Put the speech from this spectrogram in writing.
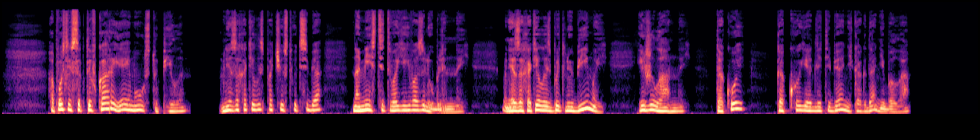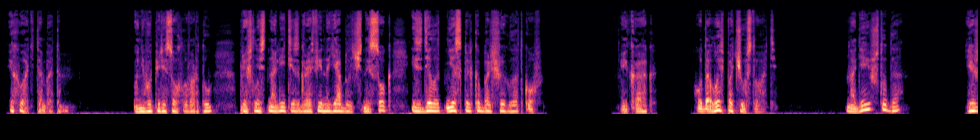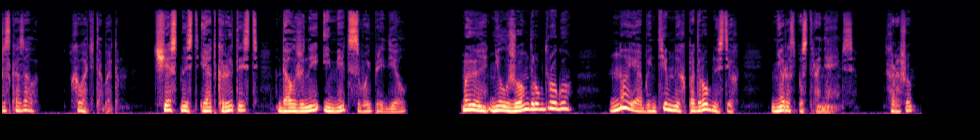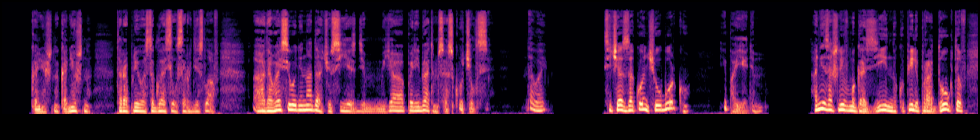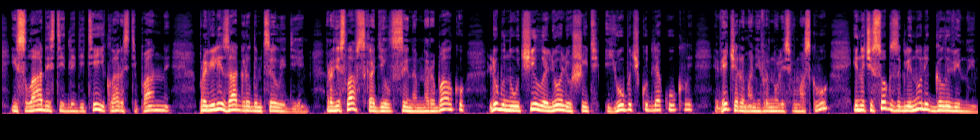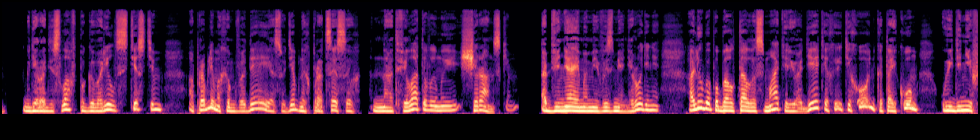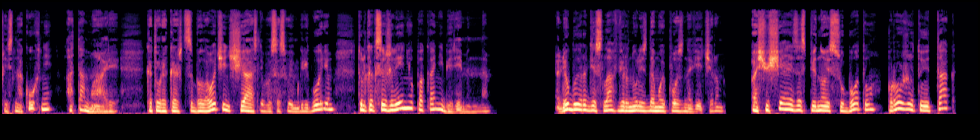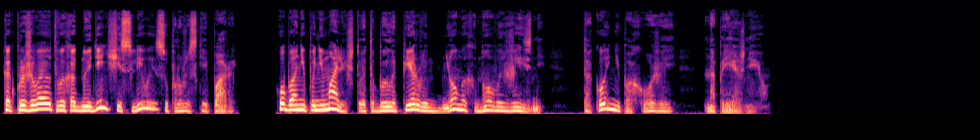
а после Сыктывкара я ему уступила. Мне захотелось почувствовать себя на месте твоей возлюбленной. Мне захотелось быть любимой и желанной, такой, какой я для тебя никогда не была. И хватит об этом. У него пересохло во рту, пришлось налить из графина яблочный сок и сделать несколько больших глотков. И как? Удалось почувствовать? Надеюсь, что да. Я же сказала, хватит об этом. Честность и открытость должны иметь свой предел. Мы не лжем друг другу, но и об интимных подробностях не распространяемся. Хорошо? — Конечно, конечно, торопливо согласился Радислав. А давай сегодня на дачу съездим. Я по ребятам соскучился. Давай. Сейчас закончу уборку и поедем. Они зашли в магазин, накупили продуктов и сладостей для детей и Клары Степанны, провели за городом целый день. Радислав сходил с сыном на рыбалку, Люба научила Лёлю шить юбочку для куклы, вечером они вернулись в Москву и на часок заглянули к Головиным где Радислав поговорил с тестем о проблемах МВД и о судебных процессах над Филатовым и Щеранским, обвиняемыми в измене родине, а Люба поболтала с матерью о детях и тихонько, тайком, уединившись на кухне, о Тамаре, которая, кажется, была очень счастлива со своим Григорием, только, к сожалению, пока не беременна. Люба и Радислав вернулись домой поздно вечером, ощущая за спиной субботу, прожитую так, как проживают выходной день счастливые супружеские пары. Оба они понимали, что это было первым днем их новой жизни, такой непохожей на прежнюю.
